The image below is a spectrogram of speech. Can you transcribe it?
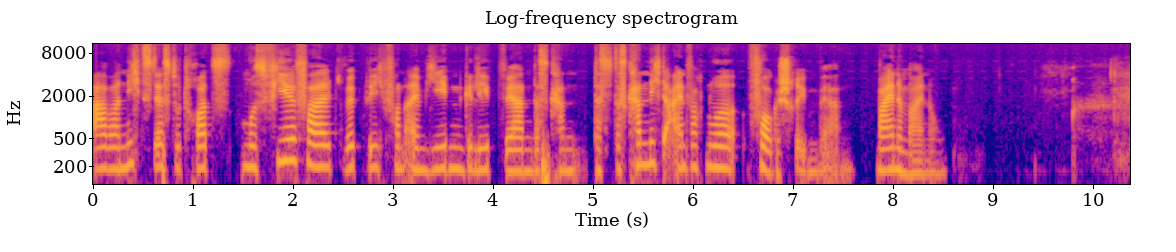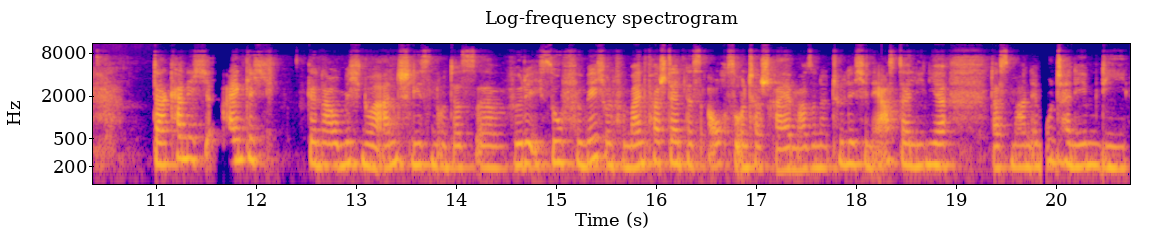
aber nichtsdestotrotz muss Vielfalt wirklich von einem jeden gelebt werden. Das kann, das, das kann nicht einfach nur vorgeschrieben werden. Meine Meinung. Da kann ich eigentlich genau mich nur anschließen und das äh, würde ich so für mich und für mein Verständnis auch so unterschreiben. Also natürlich in erster Linie, dass man im Unternehmen die,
